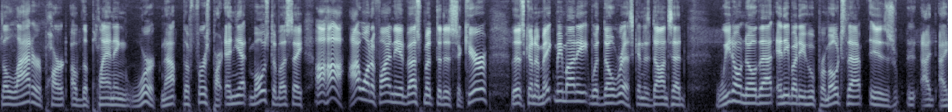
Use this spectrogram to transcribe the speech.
the latter part of the planning work, not the first part. And yet, most of us say, aha, I want to find the investment that is secure, that's going to make me money with no risk. And as Don said, we don't know that. Anybody who promotes that is, I, I,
